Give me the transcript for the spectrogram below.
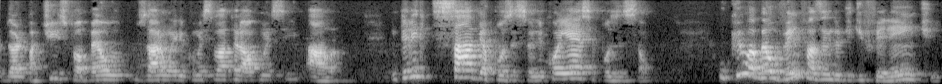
Eduardo Batista, o Abel usaram ele como esse lateral, como esse ala. Então ele sabe a posição, ele conhece a posição. O que o Abel vem fazendo de diferente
